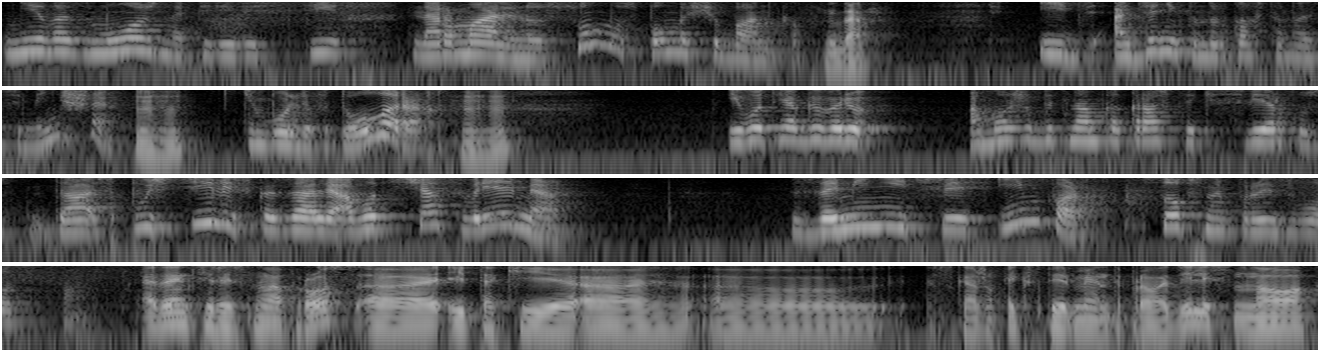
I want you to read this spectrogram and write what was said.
невозможно перевести нормальную сумму с помощью банков. Да. И, а денег на руках становится меньше, угу. тем более в долларах. Угу. И вот я говорю, а может быть, нам как раз-таки сверху да, спустились, сказали, а вот сейчас время заменить весь импорт собственным производством. Это интересный вопрос, э, и такие, э, э, скажем, эксперименты проводились, но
